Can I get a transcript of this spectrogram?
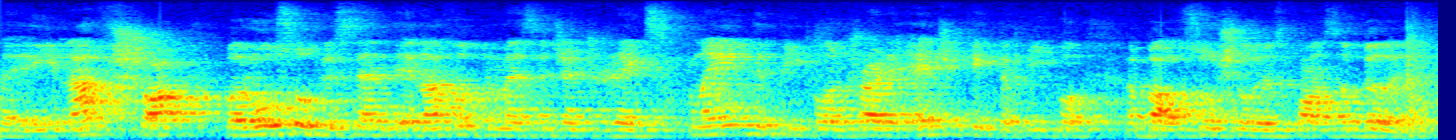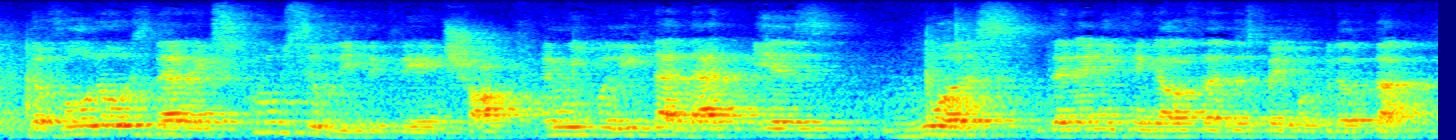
enough shock, but also to send enough of a message and try to explain to people and try to educate the people about social responsibility. The photo is there exclusively to create shock, and we believe that that is worse than anything else that this paper could have done.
